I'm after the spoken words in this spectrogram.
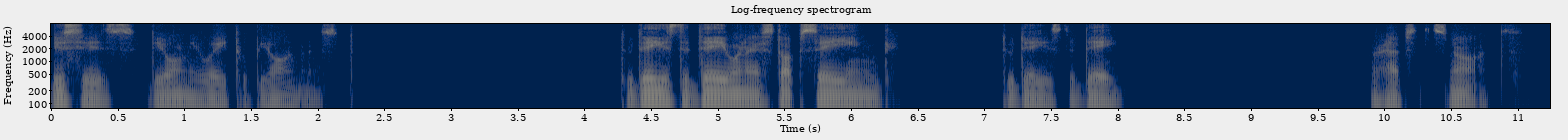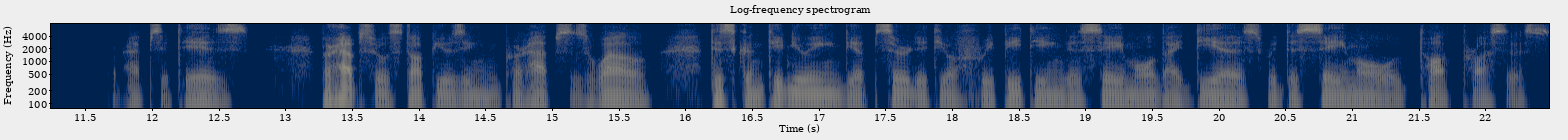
this is the only way to be honest. Today is the day when I stop saying, Today is the day. Perhaps it's not. Perhaps it is. Perhaps we'll stop using perhaps as well, discontinuing the absurdity of repeating the same old ideas with the same old thought process.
